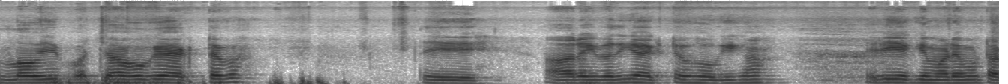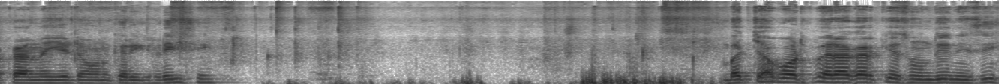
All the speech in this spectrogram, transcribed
ਲਓ ਜੀ ਬੱਚਾ ਹੋ ਗਿਆ ਐਕਟਿਵ ਤੇ ਆ ਰਹੀ ਵਧੀਆ ਐਕਟਿਵ ਹੋ ਗਈ ਗਾਂ। ਇਹਦੀ ਅੱਗੇ ਮਾੜੇ ਮੋਟਾ ਕਰਨ ਜੇ ਡਾਊਨ ਕਰੀ ਖੜੀ ਸੀ। ਬੱਚਾ ਪੁੱਟ ਪੈਰਾ ਕਰਕੇ ਸੌਂਦੀ ਨਹੀਂ ਸੀ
